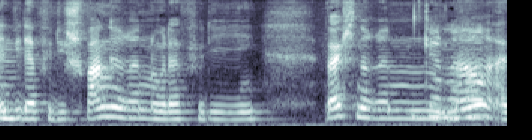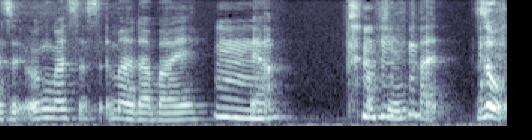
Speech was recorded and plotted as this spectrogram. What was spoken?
Entweder für die Schwangeren oder für die Wöchnerinnen. Genau. Ne? Also irgendwas ist immer dabei. Mhm. Ja, auf jeden Fall. So,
